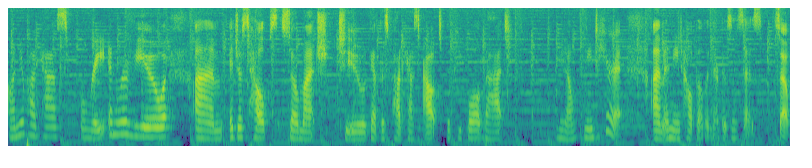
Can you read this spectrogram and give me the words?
on your podcast, rate and review. Um, it just helps so much to get this podcast out to the people that, you know, need to hear it um, and need help building their businesses. So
